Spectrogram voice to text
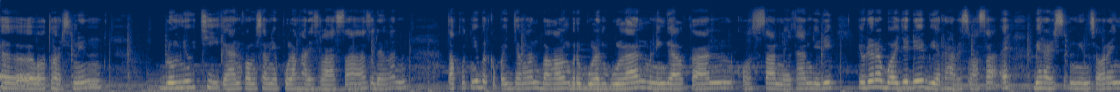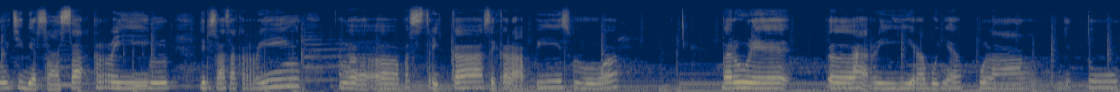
uh, waktu hari Senin belum nyuci kan kalau misalnya pulang hari Selasa. Sedangkan takutnya berkepanjangan bakal berbulan-bulan meninggalkan kosan ya kan? Jadi ya udah Rabu aja deh biar hari Selasa eh biar hari Senin sore nyuci biar Selasa kering. Jadi Selasa kering nge, uh, apa setrika setrika rapi semua. Baru deh uh, hari Rabunya pulang gitu.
